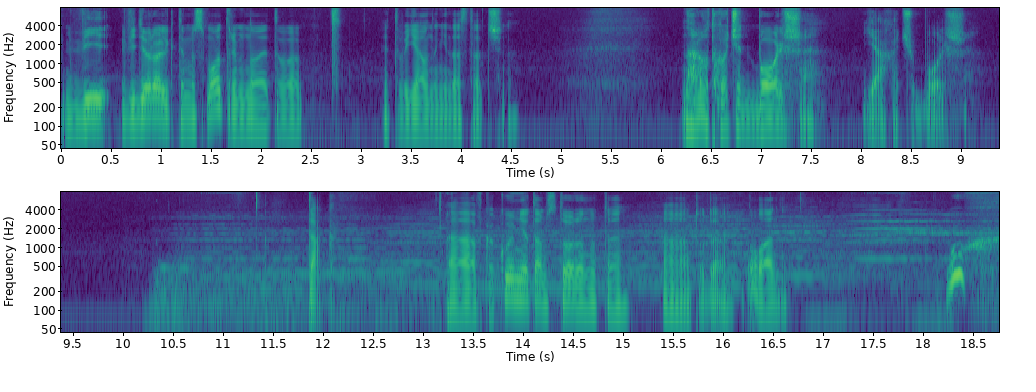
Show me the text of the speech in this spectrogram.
ви видеоролик-то мы смотрим, но этого этого явно недостаточно. Народ хочет больше. Я хочу больше. Так. А в какую мне там сторону-то? А, туда. Ну ладно. Ух.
